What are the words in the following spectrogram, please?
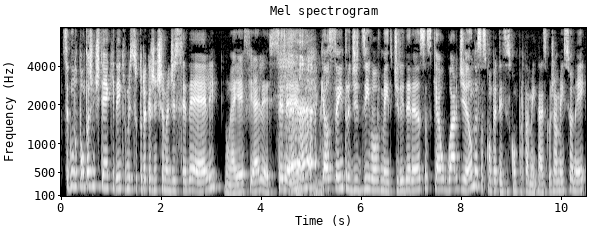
Segundo ponto, a gente tem aqui dentro uma estrutura que a gente chama de CDL, não é EFL, é CDL, que é o Centro de Desenvolvimento de Lideranças, que é o guardião dessas competências comportamentais que eu já mencionei,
